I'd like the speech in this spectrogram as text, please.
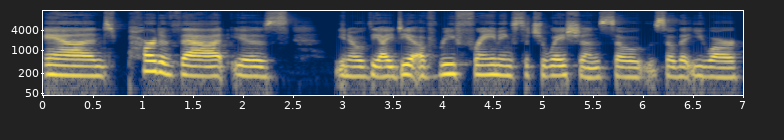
And part of that is, you know, the idea of reframing situations so, so that you are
